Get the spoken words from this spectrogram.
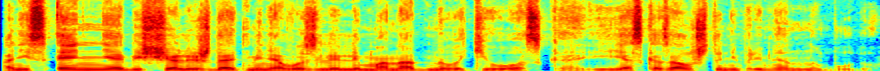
Они с Энни обещали ждать меня возле лимонадного киоска, и я сказал, что непременно буду.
